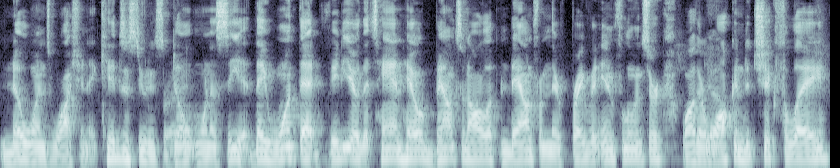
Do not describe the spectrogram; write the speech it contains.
no one's watching it. Kids and students right. don't want to see it. They want that video that's handheld, bouncing all up and down from their favorite influencer while they're yeah. walking to Chick fil A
